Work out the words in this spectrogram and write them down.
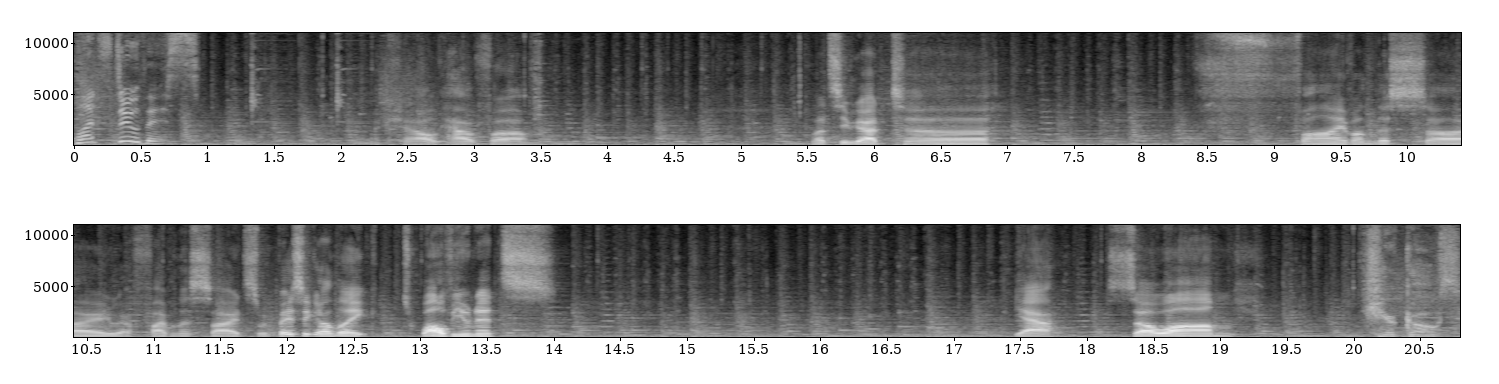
Let's do this. Okay, I'll have, um... Let's see, we got, uh... Five on this side, we have five on this side, so we basically got, like, 12 units. Yeah. So, um... Here goes.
